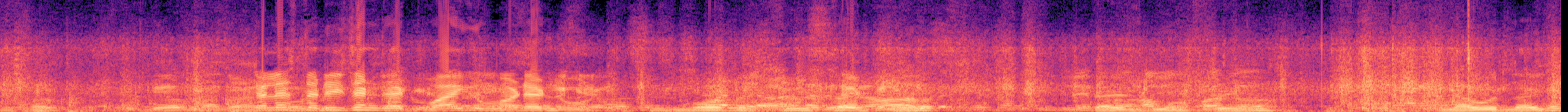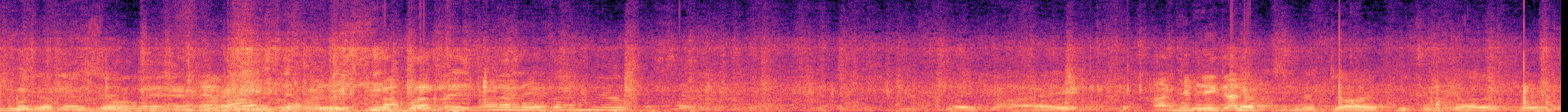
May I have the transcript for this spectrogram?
to help. Tell us the reason that why you murdered dude This is more of a suicide case that is being framed. And I would like to be represented. Like I, I'm being kept in the dark, which is not okay.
